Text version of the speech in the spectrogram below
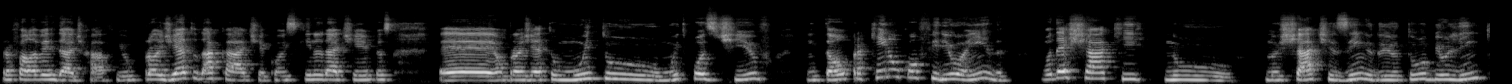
para falar a verdade, Rafa. E o projeto da Kátia com a Esquina da Champions é um projeto muito, muito positivo. Então, para quem não conferiu ainda, vou deixar aqui no, no chatzinho do YouTube o link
